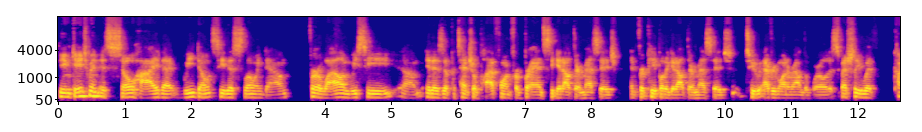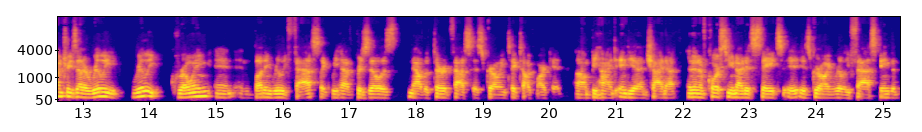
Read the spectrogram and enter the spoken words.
the engagement is so high that we don't see this slowing down for a while, and we see um, it as a potential platform for brands to get out their message and for people to get out their message to everyone around the world, especially with countries that are really, really growing and, and budding really fast. Like we have Brazil is now the third fastest growing TikTok market um, behind India and China. And then, of course, the United States is growing really fast, being the,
